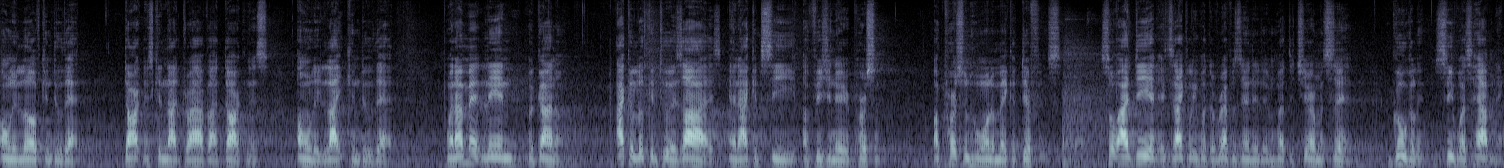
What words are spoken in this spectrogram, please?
only love can do that. Darkness cannot drive out darkness, only light can do that. When I met Len Pagano, I could look into his eyes and I could see a visionary person, a person who wanted to make a difference. So I did exactly what the representative and what the chairman said. Google him, see what's happening.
